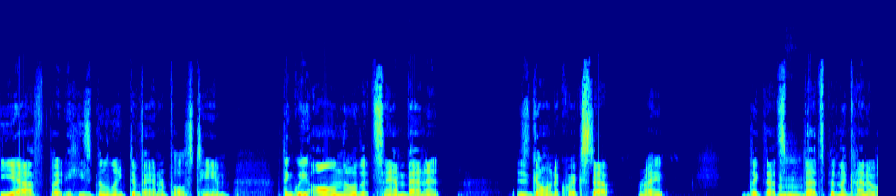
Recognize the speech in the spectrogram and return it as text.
EF, but he's been linked to van der Poel's team. I think we all know that Sam Bennett is going to Quick Step, right? Like that's Mhm. that's been the kind of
